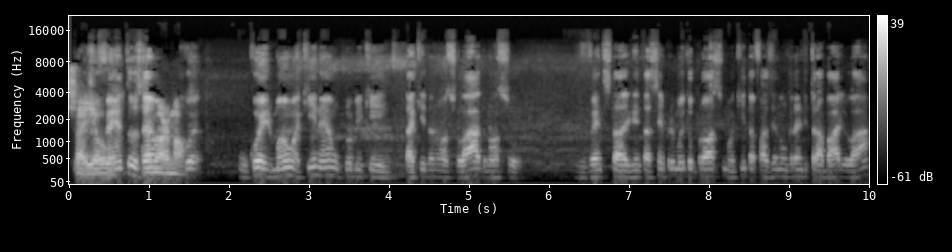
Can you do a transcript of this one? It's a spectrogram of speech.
isso aí o Juventus é, o, é, normal. Um, co-irmão aqui, né? Um clube que está aqui do nosso lado. Nosso Juventus, tá, a gente está sempre muito próximo aqui, está fazendo um grande trabalho lá.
